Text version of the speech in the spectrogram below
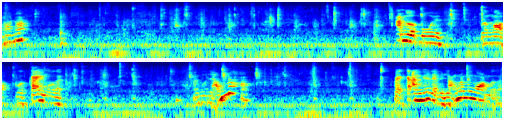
ngon lắm ăn vừa bùi, vừa ngọt, vừa cay mọi người phải vừa nóng đó. Phải ăn cái này phải nóng nó mới ngon mọi người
